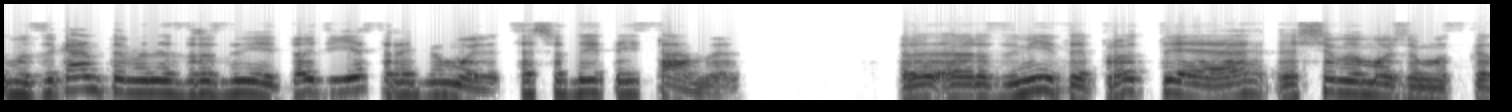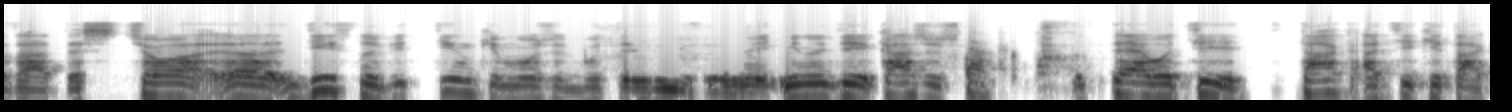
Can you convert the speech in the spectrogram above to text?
музиканти мене зрозуміють, до дієс ре бемоль, це ж одне й те й саме. Розумієте, проте, що ми можемо сказати? Що е, дійсно відтінки можуть бути різними. Іноді кажуть, що це оті так, а тільки так.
